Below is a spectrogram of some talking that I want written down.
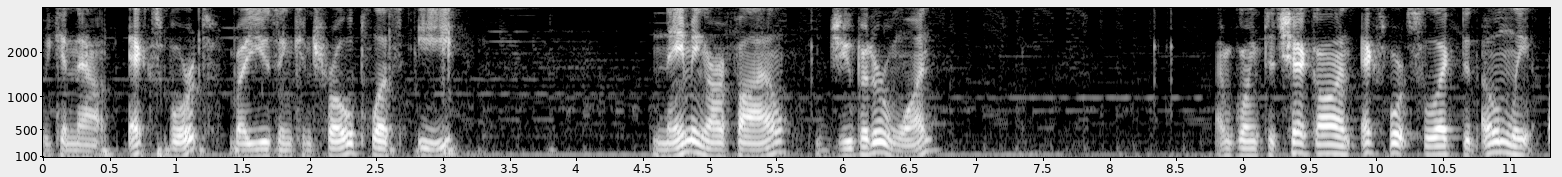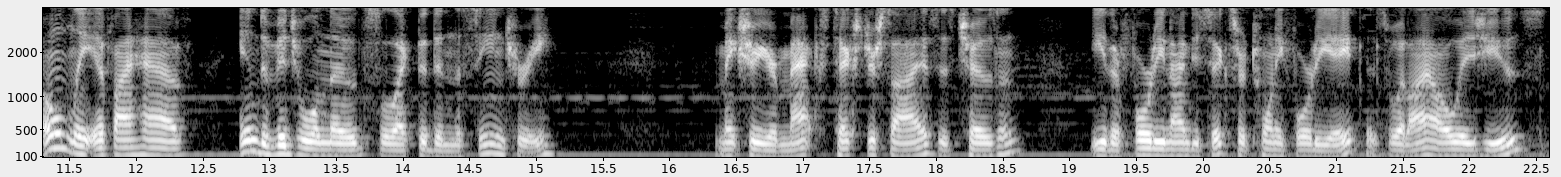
We can now export by using Control plus E, naming our file Jupiter 1. I'm going to check on export selected only, only if I have individual nodes selected in the scene tree. Make sure your max texture size is chosen. Either 4096 or 2048 is what I always use.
